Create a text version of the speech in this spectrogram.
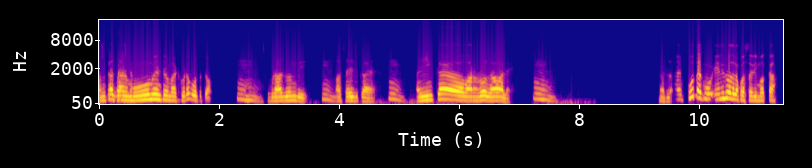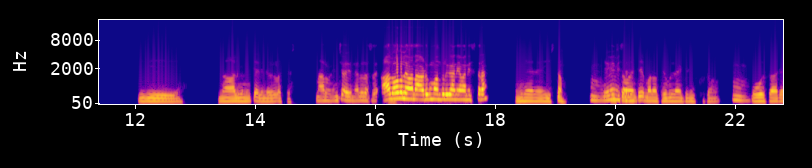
అంతా దాని. మూమెంట్ బట్టి కూడా పోతుంటాం. ఇప్పుడు అది ఉంది. ఆ సైజు కాయ. అది ఇంకా వారం రోజులు కావాలి. అట్లా. పూతకు ఎన్ని రోజులకు వస్తుంది మొక్క? ఇది నాలుగు నుంచి ఐదు నెలలు వచ్చేస్తుంది. నాలుగు నుంచి ఐదు నెలలు వస్తాయి. ఆ లోపల ఏమైనా అడుగు మందులు కానీ ఏమైనా ఇస్తారా? నేను ఇస్తాం. ఇస్తాం అంటే మనం ట్రిపుల్ నైన్టీన్ తీసుకుంటాం. ఉమ్. ఓసారి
